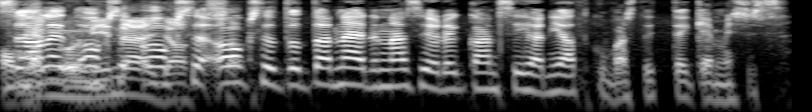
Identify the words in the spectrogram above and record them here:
on. Sä olet, onko, se, onko, se, onko se tota, näiden asioiden kanssa ihan jatkuvasti tekemisissä?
